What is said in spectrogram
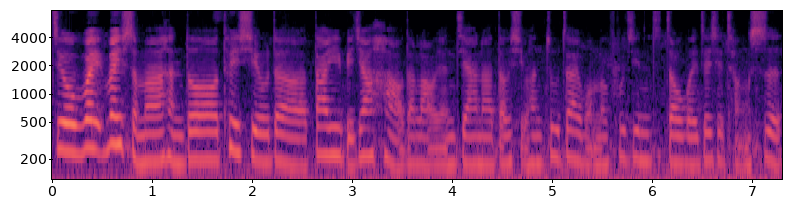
就为为什么很多退休的待遇比较好的老人家呢都喜欢住在我们附近周围这些城市？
